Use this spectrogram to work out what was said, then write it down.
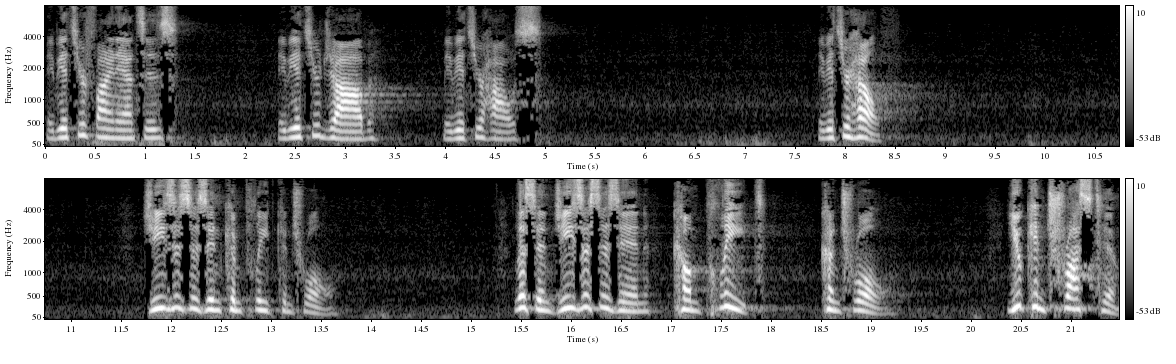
Maybe it's your finances. Maybe it's your job. Maybe it's your house. Maybe it's your health. Jesus is in complete control. Listen, Jesus is in complete control. You can trust him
